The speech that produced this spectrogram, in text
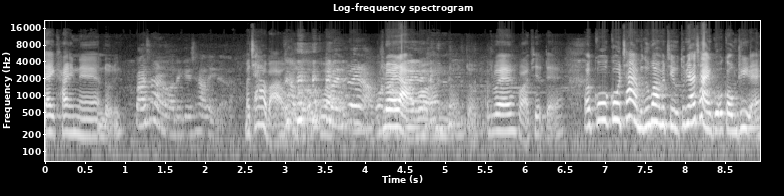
ရိုက်ခိုင်းတယ်အဲ့လိုလေပါချတော့တကယ်ချလိုက်တာမချပါဘူးကိုကလွှဲလွှဲတာပေါ့လွှဲတာပေါ့အဲ့လိုအလွှဲဟိုဖြစ်တယ်အကိုကိုချိုင်ဘယ်သူမှမထီဘူးသူများချိုင်ကိုအကုန်ထိတယ်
